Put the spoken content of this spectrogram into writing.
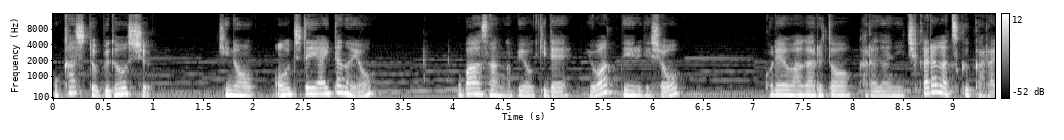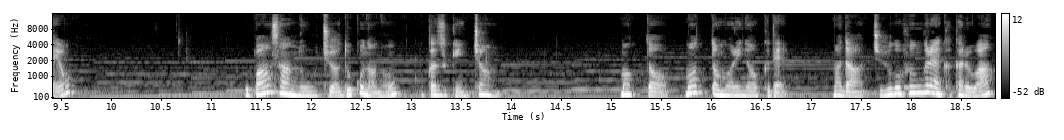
お菓子とぶどう酒。昨日お家で焼いたのよ。おばあさんが病気で弱っているでしょ？これをあがると体に力がつくからよ。おばあさんのお家はどこなの？赤ずきんちゃん。もっともっと森の奥で、まだ15分ぐらいかかるわ。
